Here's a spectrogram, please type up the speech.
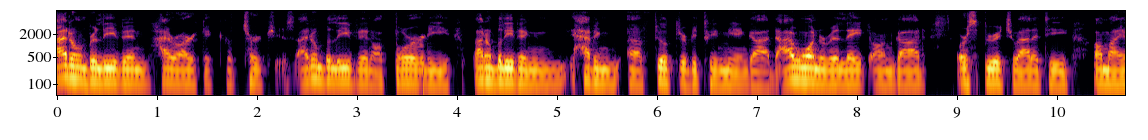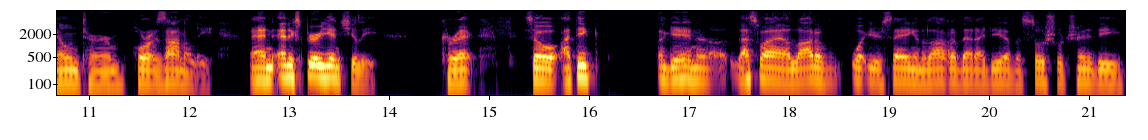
I don't believe in hierarchical churches. I don't believe in authority. I don't believe in having a filter between me and God. I want to relate on God or spirituality on my own term horizontally and and experientially. Correct. So I think again uh, that's why a lot of what you're saying and a lot of that idea of a social trinity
